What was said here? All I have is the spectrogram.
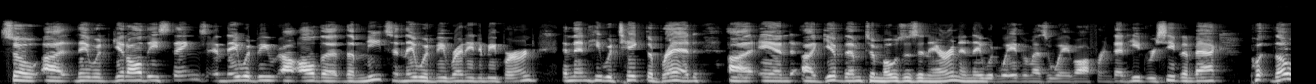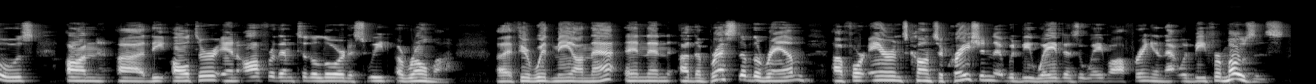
So uh, they would get all these things, and they would be uh, all the the meats, and they would be ready to be burned. And then he would take the bread uh, and uh, give them to Moses and Aaron, and they would wave them as a wave offering. Then he'd receive them back, put those on uh, the altar, and offer them to the Lord a sweet aroma. Uh, if you're with me on that. And then the breast of the ram for Aaron's consecration, that would be waved as a wave offering, and that would be for Moses.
